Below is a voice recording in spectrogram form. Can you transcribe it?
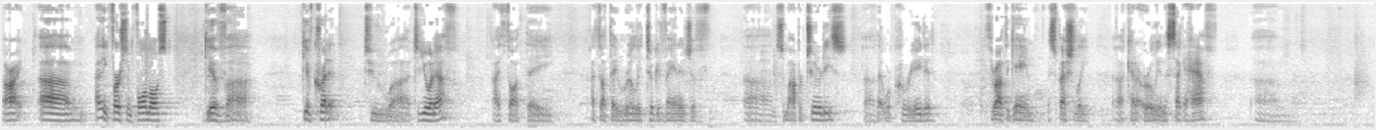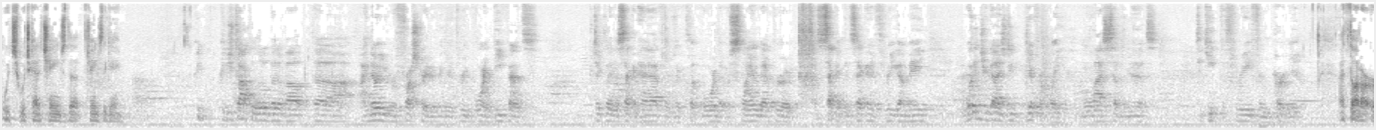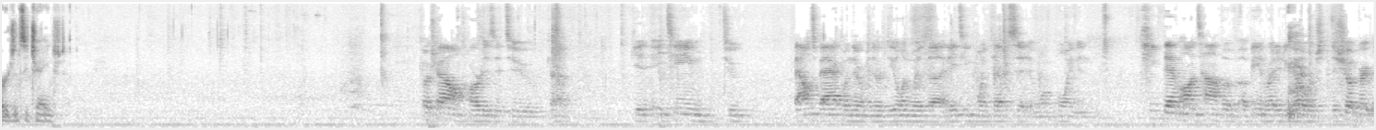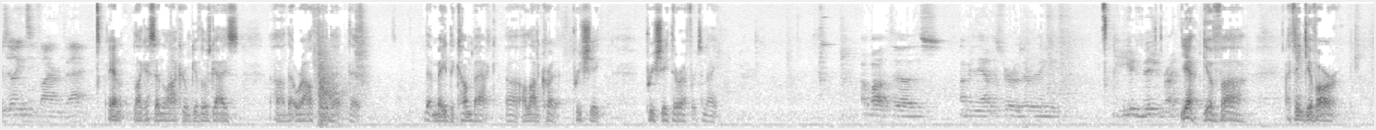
All right. Um, I think first and foremost, give, uh, give credit to, uh, to UNF. I thought they, I thought they really took advantage of um, some opportunities uh, that were created throughout the game, especially kind of early in the second half, um, which, which kind of changed the, changed the game. Could could you talk a little bit about, uh, I know you were frustrated with your three-point defense, particularly in the second half, there was a clipboard that was slammed after a a second consecutive three got made. What did you guys do differently in the last seven minutes to keep the three from hurting you? I thought our urgency changed. Coach, how hard is it to kind of get a team to bounce back when they're, when they're dealing with uh, an 18-point deficit at one point and keep them on top of, of being ready to go, which they showed great resiliency firing back? And like I said in the locker room, give those guys uh, that were out there that, that, that made the comeback uh, a lot of credit. Appreciate, appreciate their effort tonight. How about uh, this, I mean, the atmosphere is everything you you envision, right? Yeah, give, uh, I think give our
